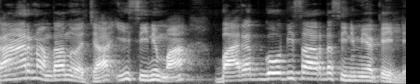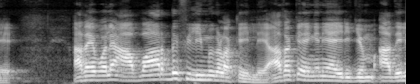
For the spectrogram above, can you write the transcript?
കാരണം എന്താണെന്ന് വെച്ചാൽ ഈ സിനിമ ഭരത് ഗോപി സാറിന്റെ സിനിമയൊക്കെ ഇല്ലേ? അതേപോലെ അവാർഡ് ഫിലിമുകളൊക്കെ ഇല്ലേ? അതൊക്കെ എങ്ങനെയായിരിക്കും? അതിൽ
